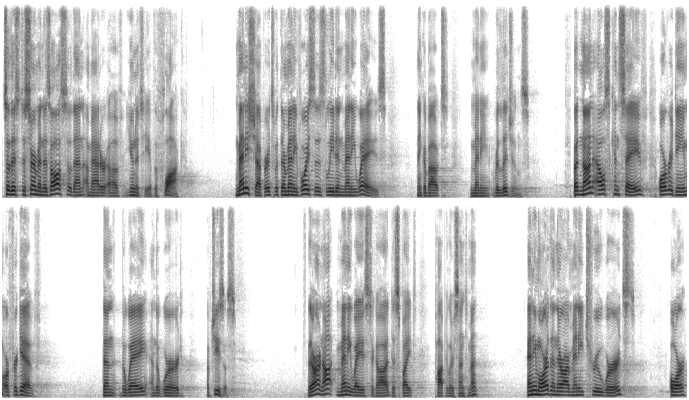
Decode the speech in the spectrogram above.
So, this discernment is also then a matter of unity of the flock. Many shepherds, with their many voices, lead in many ways. Think about many religions. But none else can save or redeem or forgive than the way and the word of Jesus. There are not many ways to God, despite popular sentiment, any more than there are many true words or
